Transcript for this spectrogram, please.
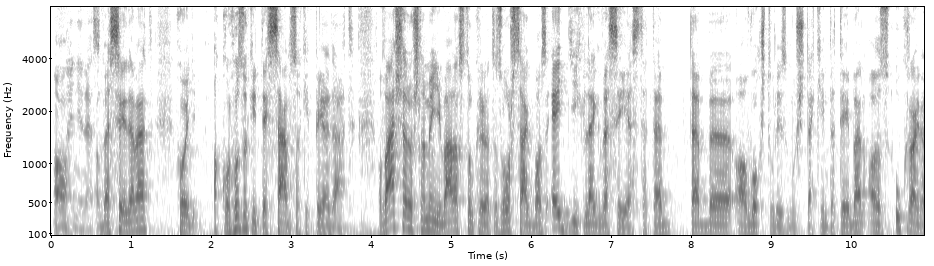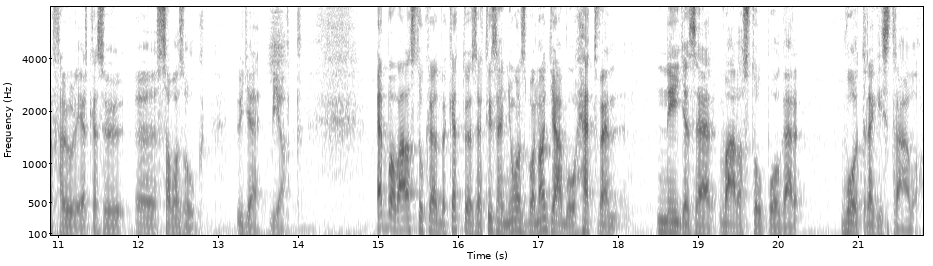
a, a beszédemet, hogy akkor hozok itt egy számszaki példát. A vásárosleményi választókerület az országban az egyik legveszélyeztetettebb a Vox turizmus tekintetében az Ukrajna felől érkező szavazók ügye miatt. Ebben a választókerületben 2018-ban nagyjából 74 ezer választópolgár volt regisztrálva.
